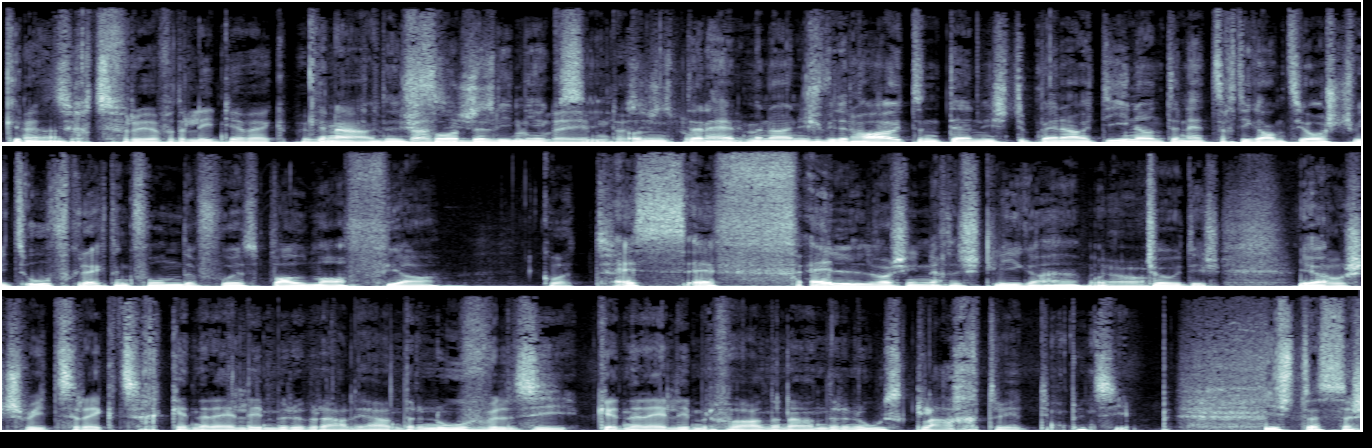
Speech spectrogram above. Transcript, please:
Genau. hat sich zu früh von der Linie wegbewegt. Genau, das ist vor der das Linie. Problem, das ist Und das dann hat man einmal wieder halt und dann ist der Penalty rein und dann hat sich die ganze Ostschweiz aufgeregt und gefunden, Fußballmafia, Gut. SFL wahrscheinlich, das ist die Liga, wo Ja. die Schuld ist. Die Ja, Ostschweiz regt sich generell immer über alle anderen auf, weil sie generell immer von allen anderen ausgelacht wird im Prinzip. Ist das ein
